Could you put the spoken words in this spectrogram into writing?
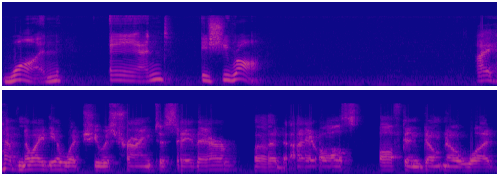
one? And is she wrong? I have no idea what she was trying to say there, but I also often don't know what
